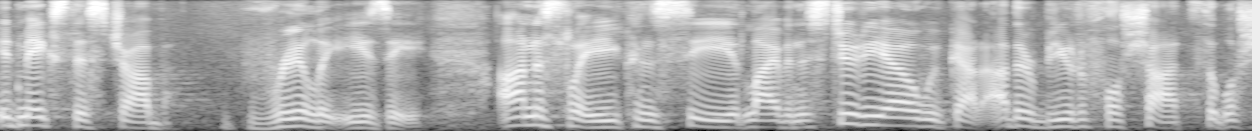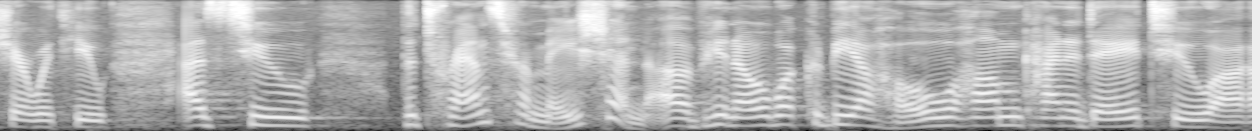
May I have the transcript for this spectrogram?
It makes this job really easy. Honestly, you can see live in the studio. We've got other beautiful shots that we'll share with you as to the transformation of, you know, what could be a ho-hum kind of day to, uh,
